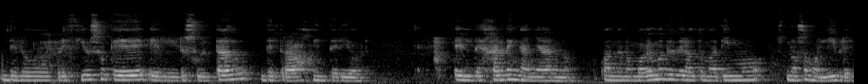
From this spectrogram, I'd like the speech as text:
de lo precioso que es el resultado del trabajo interior, el dejar de engañarnos. Cuando nos movemos desde el automatismo no somos libres,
